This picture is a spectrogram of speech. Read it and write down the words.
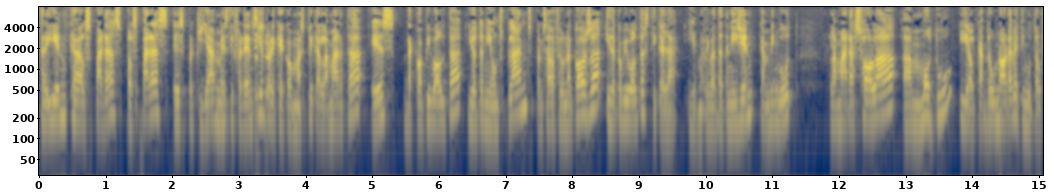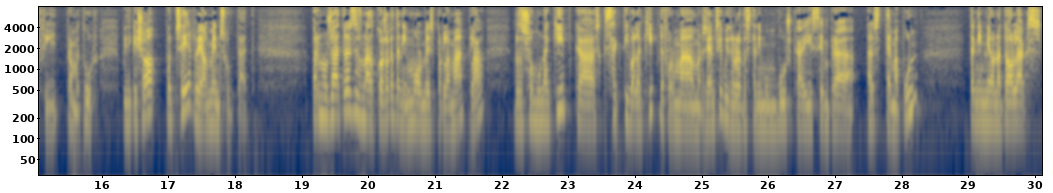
traient que els pares, pels pares és perquè hi ha més diferència, Sí, sí, perquè, com ha explicat la Marta, és de cop i volta, jo tenia uns plans, pensava fer una cosa, i de cop i volta estic allà. I hem arribat a tenir gent que han vingut la mare sola, amb moto, i al cap d'una hora haver tingut el fill prematur. Vull dir que això pot ser realment sobtat. Per nosaltres és una cosa que tenim molt més per la mà, clar. Nosaltres som un equip que s'activa l'equip de forma emergència, vull dir, nosaltres tenim un bus que ahir sempre estem a punt, tenim neonatòlegs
